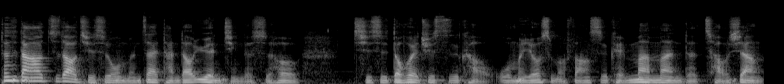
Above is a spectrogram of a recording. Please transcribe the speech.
但是大家知道，其实我们在谈到愿景的时候，其实都会去思考，我们有什么方式可以慢慢的朝向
